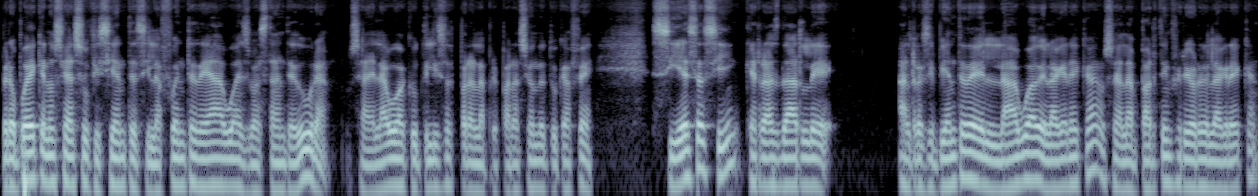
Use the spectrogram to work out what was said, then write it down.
pero puede que no sea suficiente si la fuente de agua es bastante dura, o sea, el agua que utilizas para la preparación de tu café. Si es así, querrás darle al recipiente del agua de la greca, o sea, la parte inferior de la greca,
